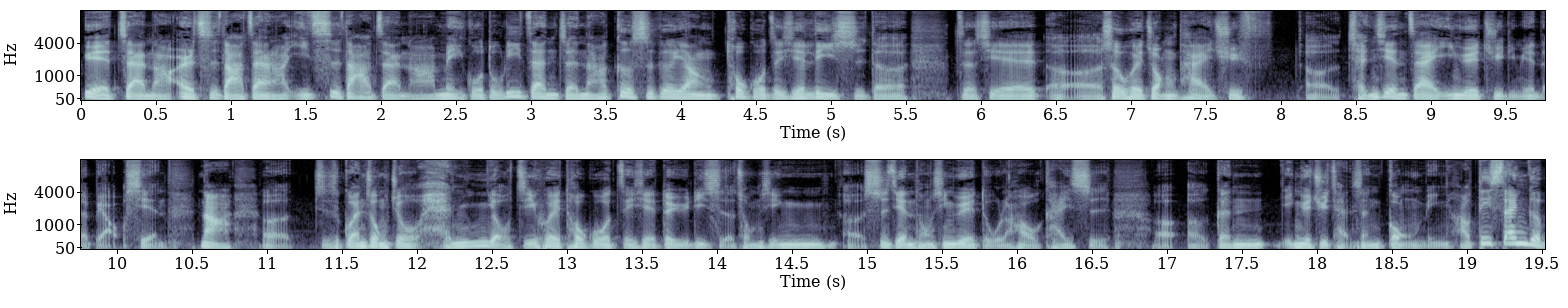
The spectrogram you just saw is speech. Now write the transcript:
越战啊、二次大战啊、一次大战啊、美国独立战争啊，各式各样，透过这些历史的这些呃社会状态去呃呈现在音乐剧里面的表现。那呃，只是观众就很有机会透过这些对于历史的重新呃事件重新阅读，然后开始呃呃跟音乐剧产生共鸣。好，第三个。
